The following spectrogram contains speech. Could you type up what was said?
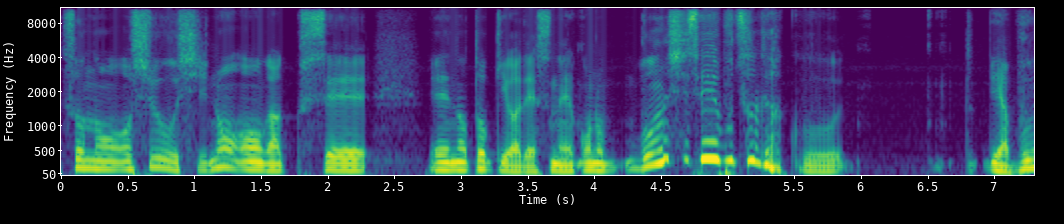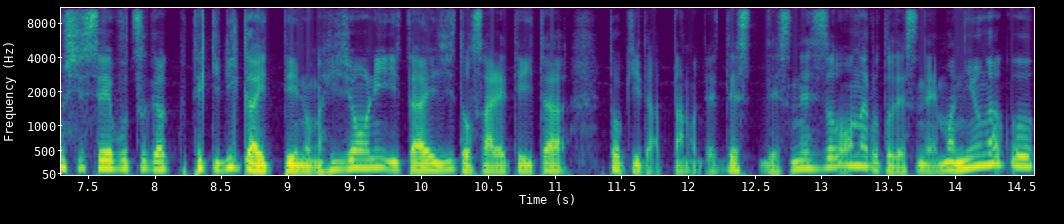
その修士の学生の時はですねこの分子生物学いや分子生物学的理解っていうのが非常に大事とされていた時だったのでですですね。そうなるとですね、まあ、入学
